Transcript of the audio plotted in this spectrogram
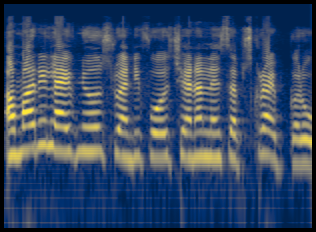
અમારી લાઈવ ન્યૂઝ ટ્વેન્ટી ફોર ચેનલને સબસ્ક્રાઇબ કરો.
